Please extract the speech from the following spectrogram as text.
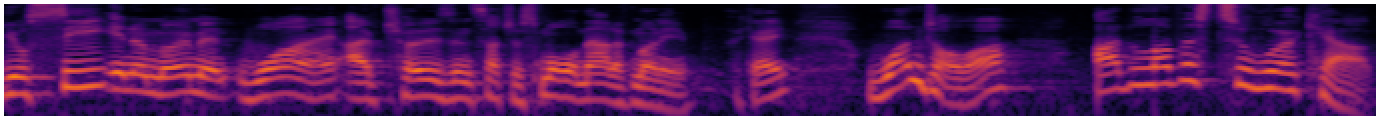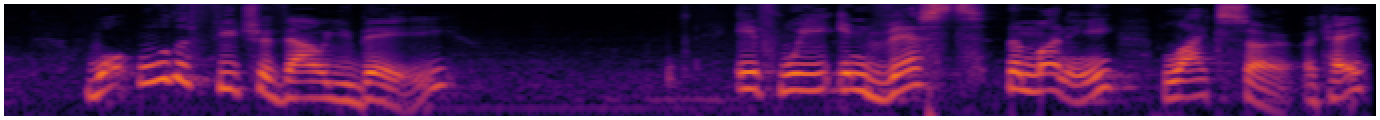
You'll see in a moment why I've chosen such a small amount of money. Okay, one dollar. I'd love us to work out what will the future value be if we invest the money like so, okay?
